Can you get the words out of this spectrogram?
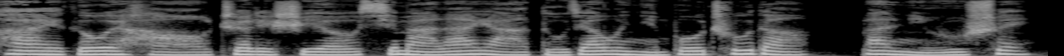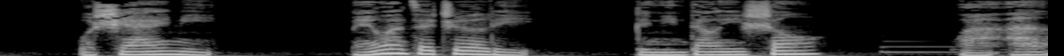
嗨，各位好，这里是由喜马拉雅独家为您播出的《伴你入睡》，我是艾米，每晚在这里给您道一声晚安。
